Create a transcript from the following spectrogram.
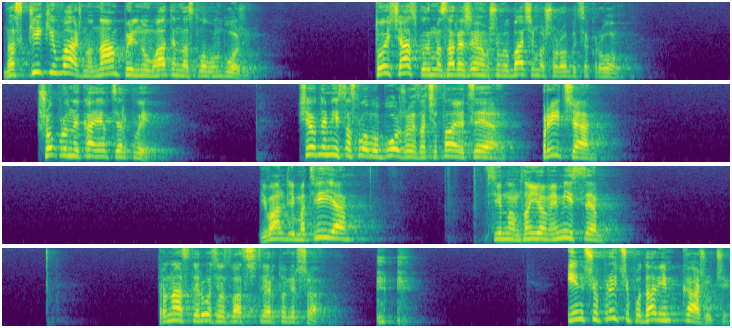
Наскільки важно нам пильнувати над Словом Божим? Той час, коли ми зараз живемо, що ми бачимо, що робиться кругом. Що проникає в церкви? Ще одне місце Слова Божого я зачитаю, це притча Євангелії Матвія. Всім нам знайоме місце. 13 розділ з 24 вірша. Іншу притчу подав їм, кажучи:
